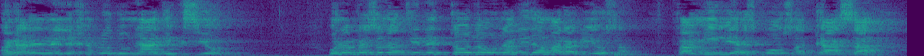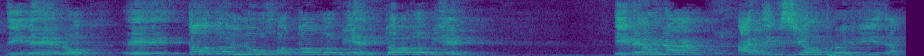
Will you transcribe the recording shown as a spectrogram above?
Agarren el ejemplo de una adicción. Una persona tiene toda una vida maravillosa. Familia, esposa, casa, dinero, eh, todo lujo, todo bien, todo bien y ve una adicción prohibida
